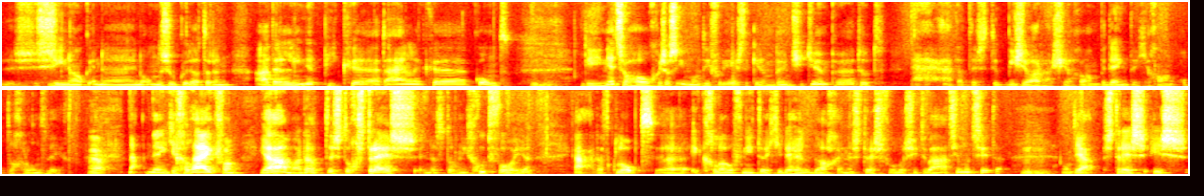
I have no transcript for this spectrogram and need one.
dus ze zien ook in de, in de onderzoeken dat er een adrenalinepiek eh, uiteindelijk eh, komt. Mhm. Die net zo hoog is als iemand die voor de eerste keer een bungee jump eh, doet. Nou ja, dat is natuurlijk bizar als je gewoon bedenkt dat je gewoon op de grond ligt. Ja. Nou, dan denk je gelijk van, ja, maar dat is toch stress en dat is toch niet goed voor je. Ja, dat klopt. Ik geloof niet dat je de hele dag in een stressvolle situatie moet zitten. Mhm. Want ja, stress is,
